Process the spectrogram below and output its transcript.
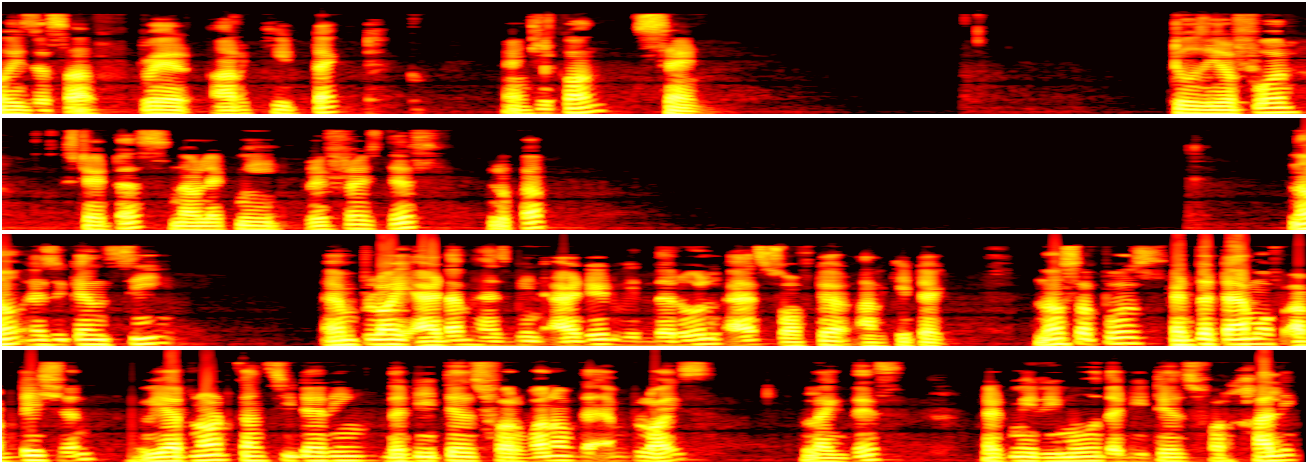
who is a software architect and click on send 204 status now let me refresh this lookup Now as you can see employee Adam has been added with the role as software architect. Now suppose at the time of updation we are not considering the details for one of the employees like this. Let me remove the details for Khalik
